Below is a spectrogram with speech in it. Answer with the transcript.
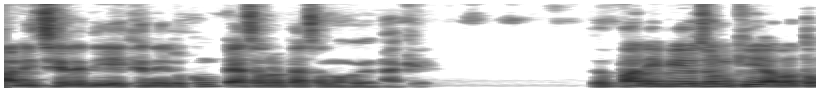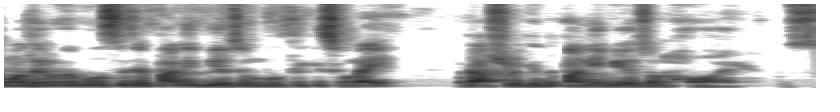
পানি ছেড়ে দিয়ে এখানে এরকম পেঁচানো পেঁচানো হয়ে থাকে। তো পানি বিয়োজন কি? আবার তোমাদের ওই বলছে যে পানি বিয়োজন বলতে কিছু নাই বাট আসলে কিন্তু পানি বিয়োজন হয়, বুঝছ?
